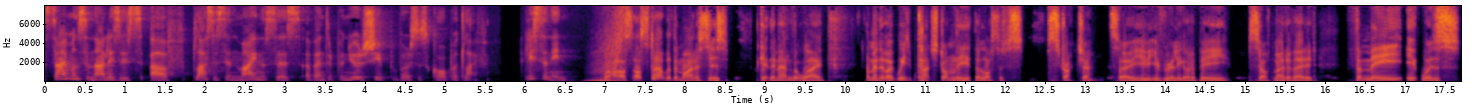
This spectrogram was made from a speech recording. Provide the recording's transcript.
Simon's analysis of pluses and minuses of entrepreneurship versus corporate life. Listen in. Well, I'll, I'll start with the minuses, get them out of the way. I mean, we touched on the, the loss of s- structure. So you, you've really got to be self motivated. For me, it was,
